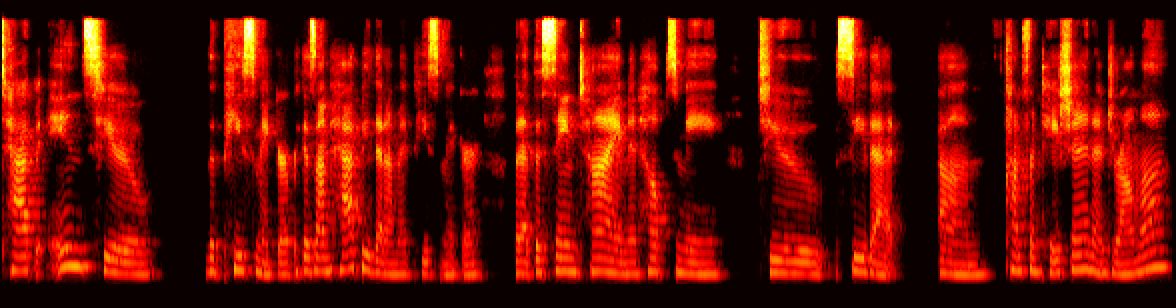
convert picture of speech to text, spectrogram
tap into the peacemaker because I'm happy that I'm a peacemaker. But at the same time, it helps me to see that um, confrontation and drama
